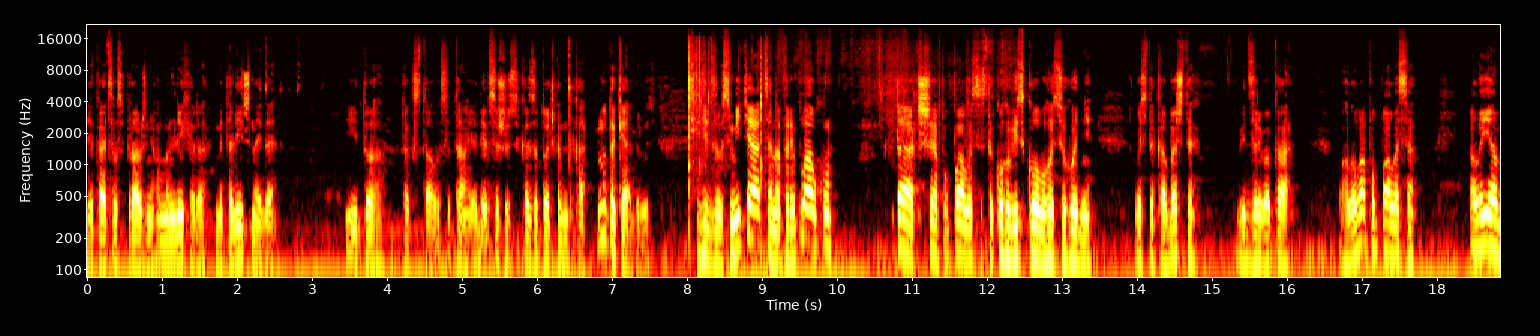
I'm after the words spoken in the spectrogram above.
яка це у справжнього манліхера металічна йде. І то так сталося. Так, я дивився, щось якась заточка не така. Ну таке, друзі. Гільза в сміття, це на переплавку. Так, ще попалося з такого військового сьогодні. Ось така, бачите, від зривака голова попалася. Але я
